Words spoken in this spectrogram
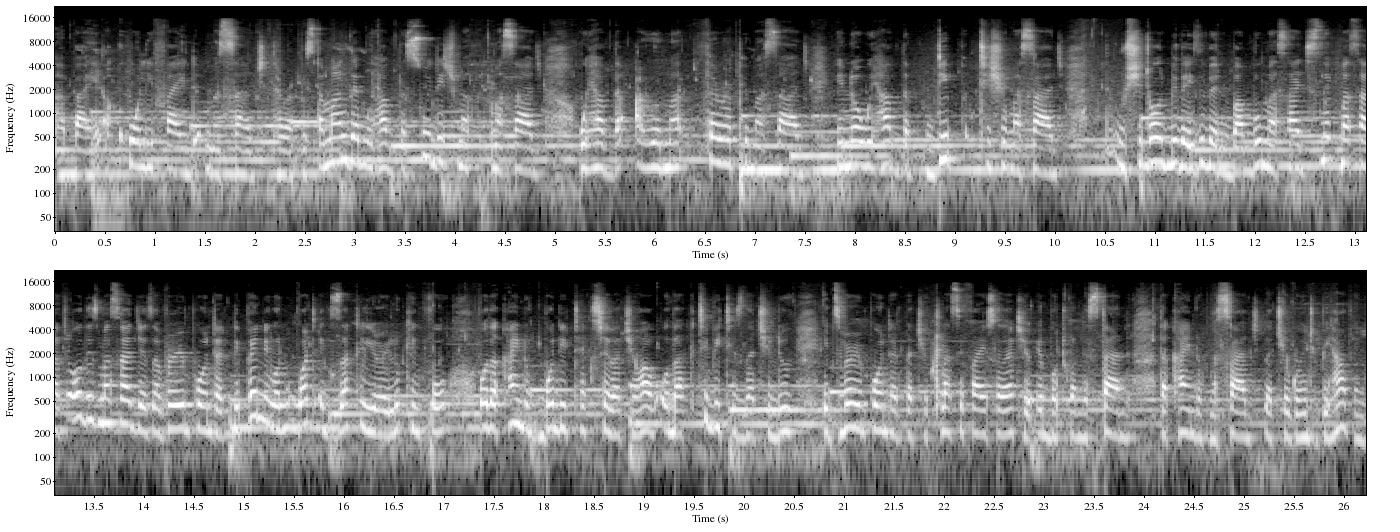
uh, by a qualified massage therapist. Among them, we have the Swedish ma- massage, we have the aromatherapy massage, you know, we have the deep tissue massage. She told me there's even bamboo massage, snake massage. All these massages are very important depending on what exactly you're looking for or the kind of body texture that you have or the activities that you do. It's very important that you classify so that you're able to understand the kind of massage that you're going to be having.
